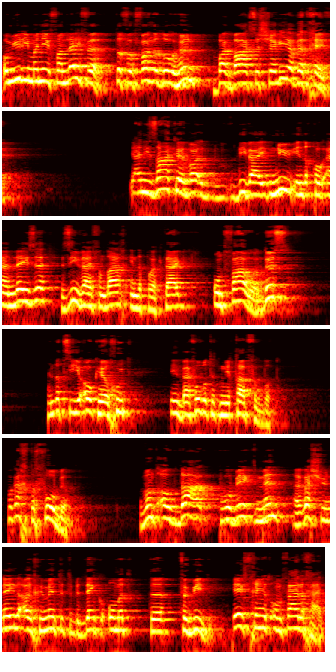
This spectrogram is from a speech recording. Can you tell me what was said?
Om jullie manier van leven te vervangen door hun barbaarse sharia-wetgeving. Ja, en die zaken die wij nu in de Koran lezen, zien wij vandaag in de praktijk ontvouwen. Dus, en dat zie je ook heel goed in bijvoorbeeld het niqab-verbod. Prachtig voorbeeld. Want ook daar probeert men rationele argumenten te bedenken om het te verbieden. Eerst ging het om veiligheid.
